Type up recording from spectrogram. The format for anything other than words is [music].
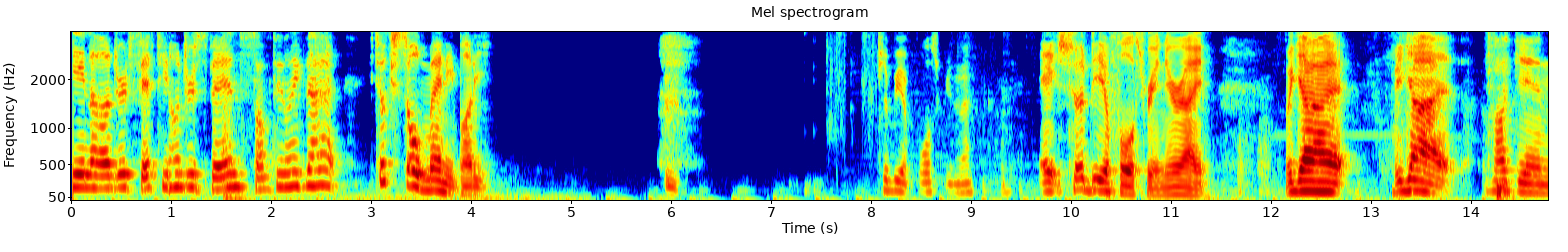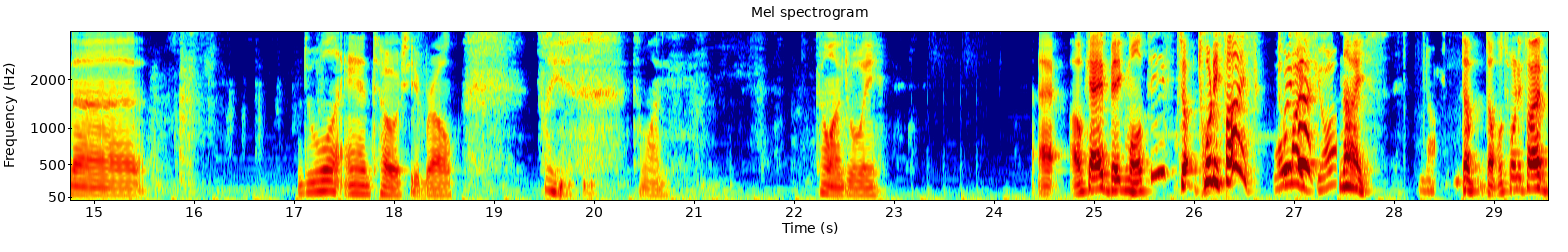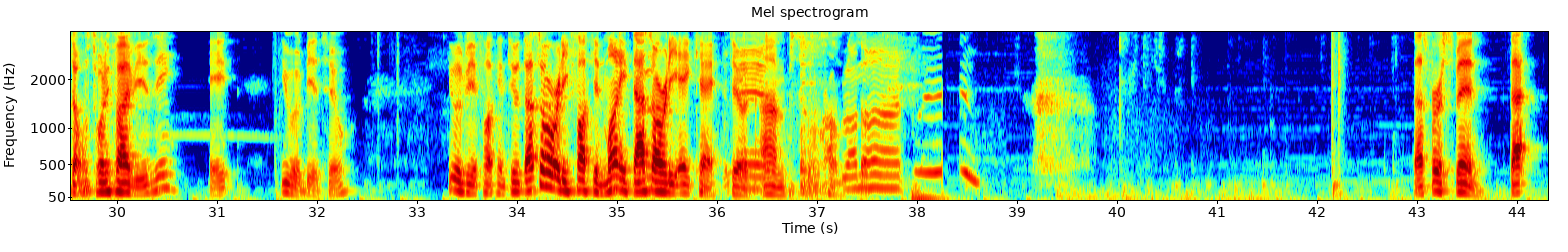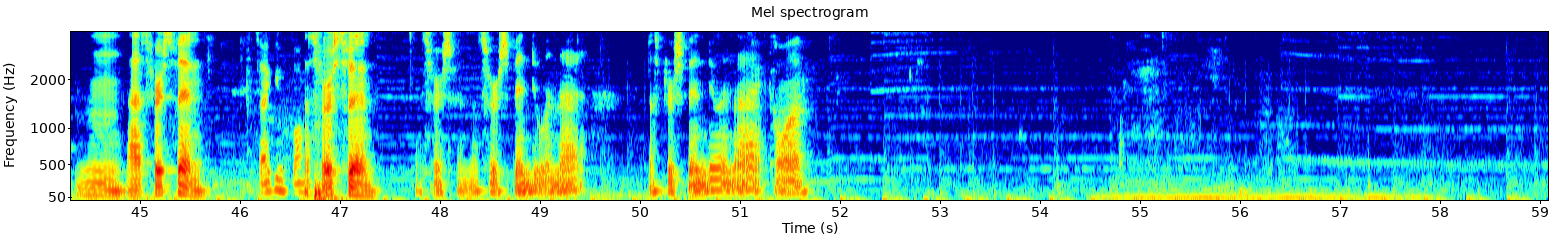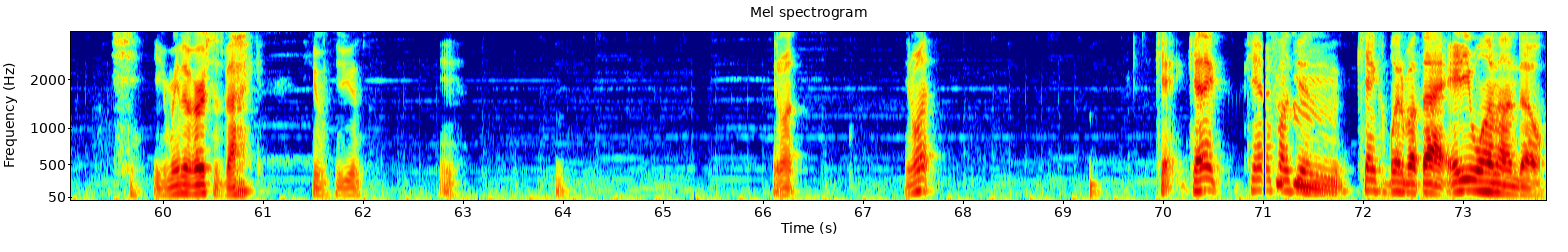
1,500, 1,500 spins, something like that. You took so many, buddy. Should be a full screen then. It should be a full screen. You're right. We got, we got fucking uh, Duel and Toshi, bro. Please, come on, come on, Dooley. Uh, okay, big multi. T- 25. Oh my 25. God. Nice. No. Dou- double 25, double 25 easy. 8. You would be a 2. You would be a fucking 2. That's already fucking money. That's already 8k. Dude, Yeah. I'm so, I'm so the hunt. Woo. That's first spin. That mm, that's first spin. That's first spin. That's first spin. That's first spin doing that. That's first spin doing that. Come on. [laughs] You can bring the verses back. You you can. Yeah. You know what? You know what? Can't can't can't fucking hmm. can't complain about that. 81 hundo.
